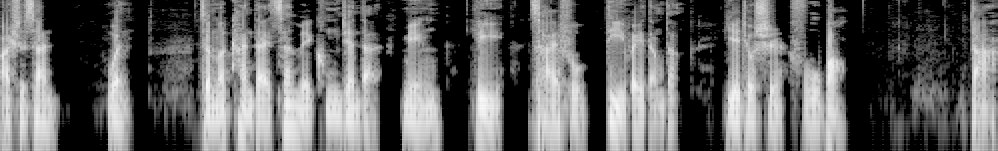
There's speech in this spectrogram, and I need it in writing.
二十三，问：怎么看待三维空间的名利、财富、地位等等，也就是福报？答：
